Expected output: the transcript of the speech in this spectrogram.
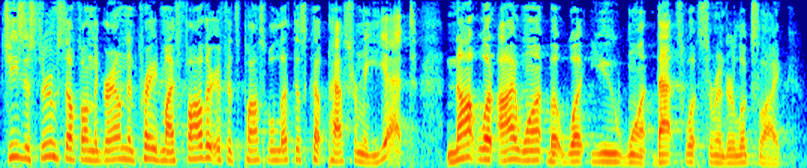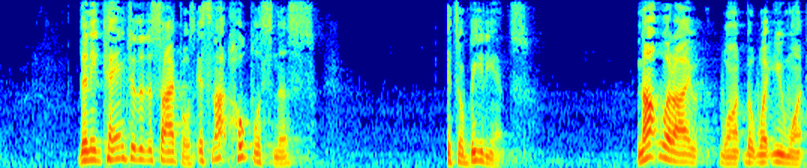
Jesus threw himself on the ground and prayed, My Father, if it's possible, let this cup pass from me. Yet, not what I want, but what you want. That's what surrender looks like. Then he came to the disciples. It's not hopelessness, it's obedience. Not what I want, but what you want.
